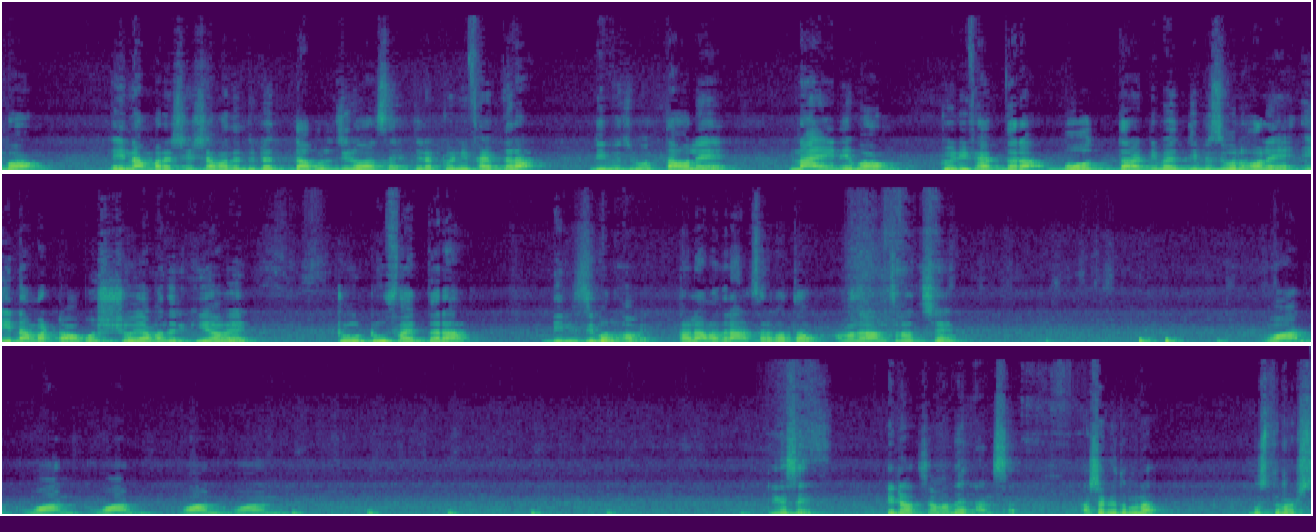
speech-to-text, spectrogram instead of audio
এবং এই নাম্বারের শেষে আমাদের দুটো ডাবল জিরো আছে, যেটা টোয়েন্টি ফাইভ দ্বারা ডিভিজিবল তাহলে নাইন এবং টোয়েন্টি ফাইভ দ্বারা বোধ দ্বারা ডিভিজিবল হলে এই নাম্বারটা অবশ্যই আমাদের কি হবে? টু টু ফাইভ দ্বারা ডিভিজিবল হবে। তাহলে আমাদের আনসার কত? আমাদের আনসার হচ্ছে one one one one one ঠিক আছে? এটা হচ্ছে আমাদের আনসার আশা করি তোমরা বুঝতে পারছ।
